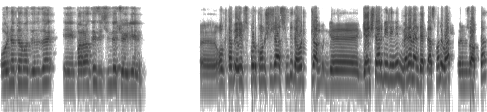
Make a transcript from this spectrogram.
oynatamadığını da e, parantez içinde söyleyelim. Ee, o tabii Eyüpspor'u konuşacağız şimdi de hocam e, Gençler Birliği'nin Menemen deplasmanı var önümüz hafta.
